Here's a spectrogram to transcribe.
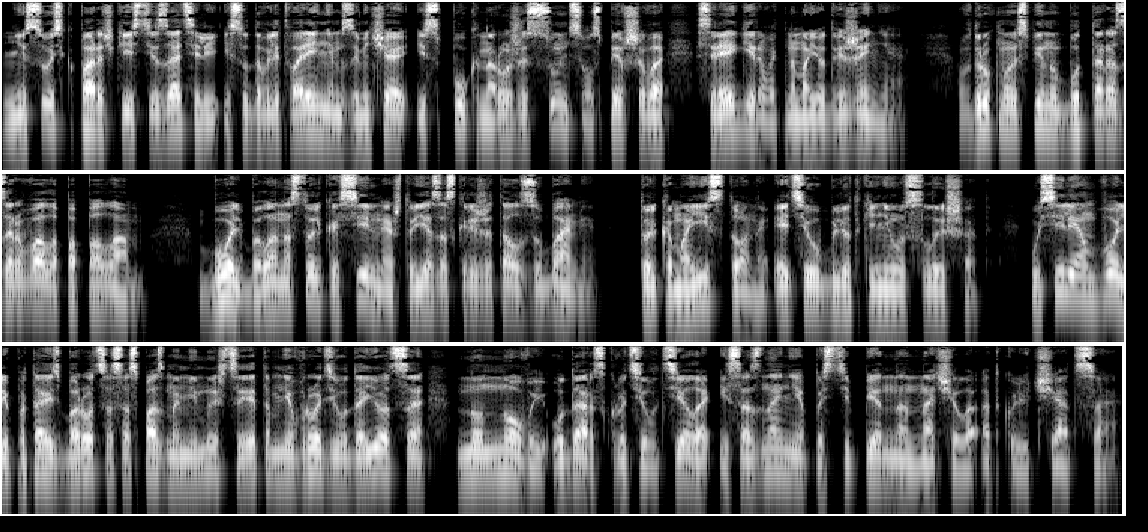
Несусь к парочке истязателей и с удовлетворением замечаю испуг на роже Суньца, успевшего среагировать на мое движение. Вдруг мою спину будто разорвало пополам. Боль была настолько сильная, что я заскрежетал зубами. Только мои стоны эти ублюдки не услышат. Усилием воли пытаюсь бороться со спазмами мышц, и это мне вроде удается, но новый удар скрутил тело, и сознание постепенно начало отключаться.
